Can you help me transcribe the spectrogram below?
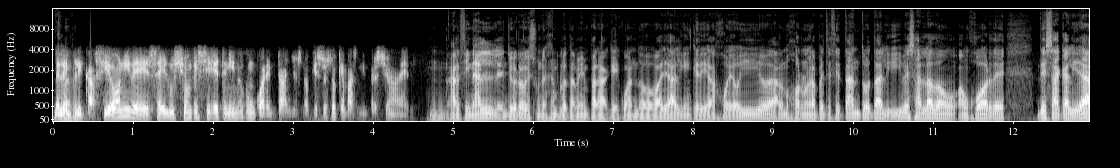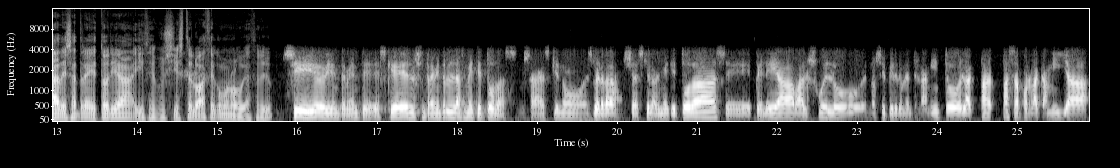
De la implicación y de esa ilusión que sigue teniendo con 40 años, ¿no? Que eso es lo que más me impresiona de él. Mm, al final, yo creo que es un ejemplo también para que cuando haya alguien que diga, joder, hoy a lo mejor no me apetece tanto, tal, y, ves al lado a un, jugador de, de, esa calidad, de esa trayectoria, y dices, pues si este lo hace, ¿cómo no lo voy a hacer yo? Sí, evidentemente. Es que los entrenamientos las mete todas. O sea, es que no, es verdad. O sea, es que las mete todas, eh, pelea, va al suelo, no se pierde un entrenamiento, la, pasa por la camilla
